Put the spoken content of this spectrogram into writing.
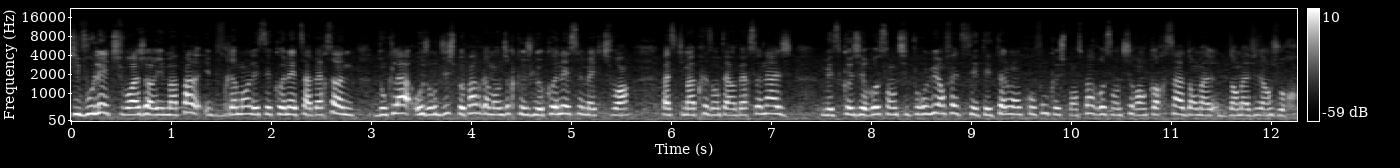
qu'il voulait, tu vois, genre il m'a pas vraiment laissé connaître sa personne. Donc là, aujourd'hui, je peux pas vraiment dire que je le connais ce mec, tu vois, parce qu'il m'a présenté un personnage, mais ce que j'ai ressenti pour lui en fait, c'était tellement profond que je pense pas ressentir encore ça dans ma dans ma vie un jour,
